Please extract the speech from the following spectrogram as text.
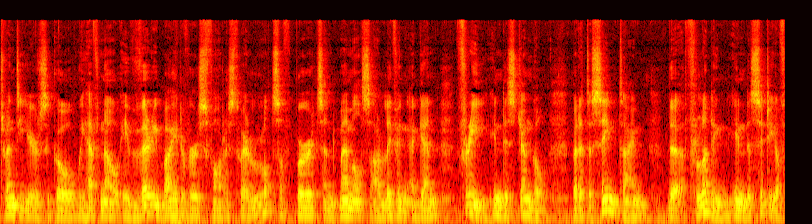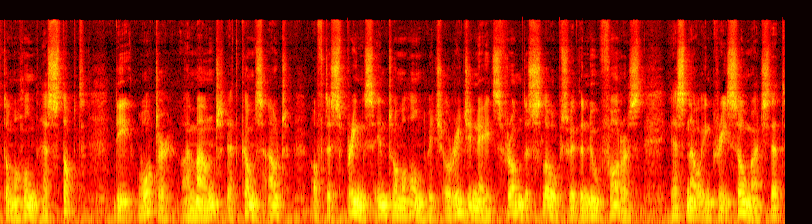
20 years ago, we have now a very biodiverse forest where lots of birds and mammals are living again free in this jungle. But at the same time, the flooding in the city of Tomohon has stopped. The water amount that comes out of the springs in Tomohon, which originates from the slopes with the new forest, has now increased so much that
